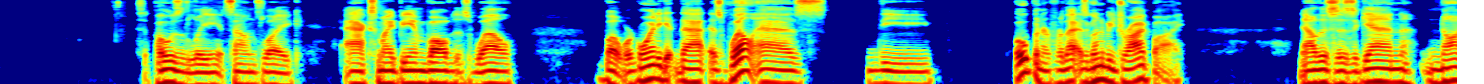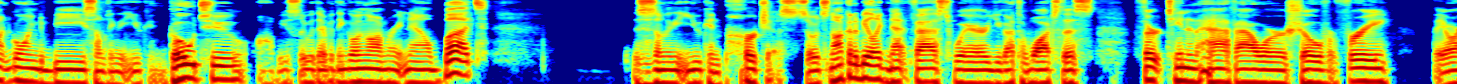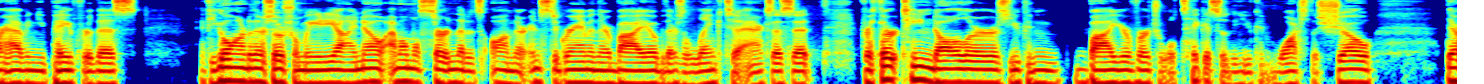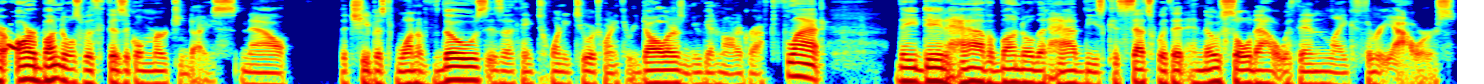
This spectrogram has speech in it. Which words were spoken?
Supposedly it sounds like axe might be involved as well but we're going to get that as well as the opener for that is going to be drive by. Now, this is again not going to be something that you can go to, obviously, with everything going on right now, but this is something that you can purchase. So it's not going to be like NetFest where you got to watch this 13 and a half hour show for free. They are having you pay for this. If you go onto their social media, I know I'm almost certain that it's on their Instagram in their bio, but there's a link to access it. For $13, you can buy your virtual ticket so that you can watch the show. There are bundles with physical merchandise. Now, the cheapest one of those is I think 22 or $23 and you get an autographed flat. They did have a bundle that had these cassettes with it and those sold out within like 3 hours.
